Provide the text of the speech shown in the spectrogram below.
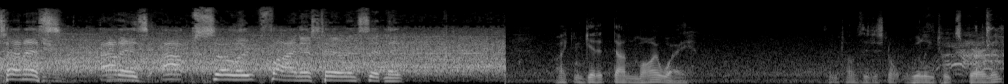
Tennis at his absolute finest here in Sydney. I can get it done my way. Sometimes they're just not willing to experiment.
